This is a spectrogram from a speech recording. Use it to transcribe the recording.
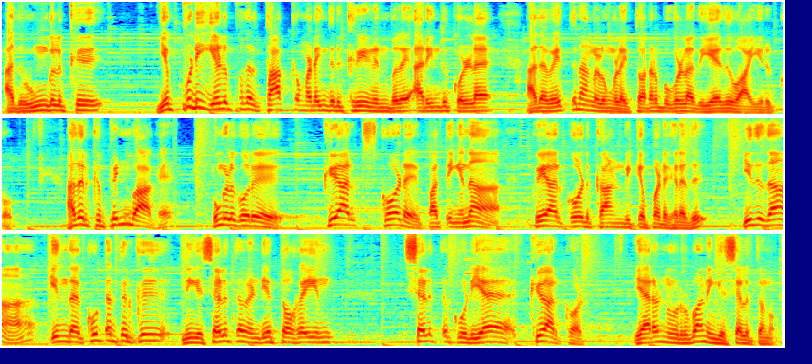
அது உங்களுக்கு எப்படி எழுப்புதல் தாக்கம் அடைந்திருக்கிறீர்கள் என்பதை அறிந்து கொள்ள அதை வைத்து நாங்கள் உங்களை தொடர்பு கொள்ள அது ஏதுவாக இருக்கோம் அதற்கு பின்பாக உங்களுக்கு ஒரு கியூஆர் கோடு பார்த்தீங்கன்னா கியூஆர் கோடு காண்பிக்கப்படுகிறது. இதுதான் இந்த கூட்டத்திற்கு நீங்கள் செலுத்த வேண்டிய தொகையின் செலுத்தக்கூடிய கியூஆர் கோட் இரநூறுபா நீங்கள் செலுத்தணும்.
